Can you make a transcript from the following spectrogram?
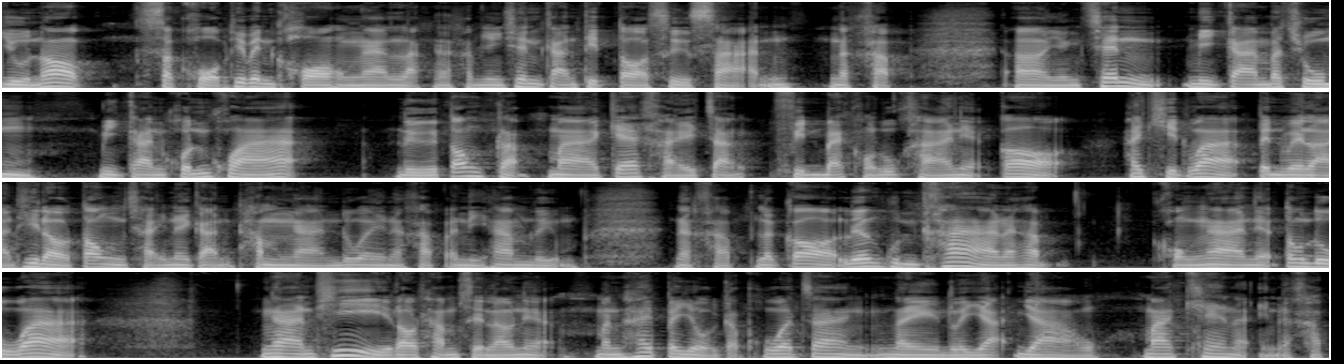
อยู่นอกสโคปที่เป็นคอของงานหลักนะครับ อย่างเช่นการติดต่อสื่อสารนะครับออย่างเช่นมีการประชุมมีการค้นคว้า หรือต้องกลับมาแก้ไขจากฟีดแบ็ของลูกค้าเนี่ยก็ให้คิดว่าเป็นเวลาที่เราต้องใช้ในการทำงานด้วยนะครับ อันนี้ห้ามลืมนะครับ แล้วก็เรื่องคุณค่านะครับของงานเนี่ยต้องดูว่า งานที่เราทำเสร็จแล้วเนี่ยมันให้ประโยชน์กับผู้ว่าจ้างในระยะยาวมากแค่ไหนนะครับ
